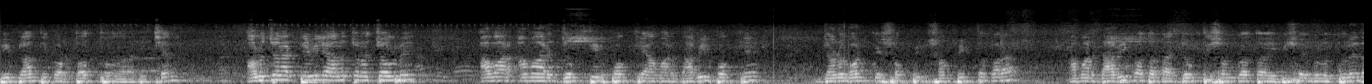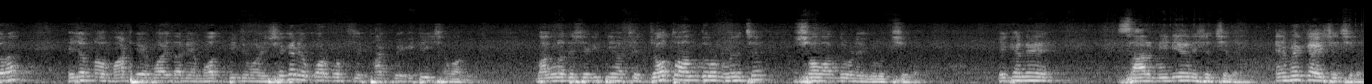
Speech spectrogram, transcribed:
বিভ্রান্তিকর তথ্য ওনারা দিচ্ছেন। আলোচনার টেবিলে আলোচনা চলবে। আবার আমার যুক্তির পক্ষে, আমার দাবির পক্ষে জনগণকে সম্পৃ- সম্পৃক্ত করা, আমার দাবি কতটা যুক্তিসঙ্গত এই বিষয়গুলো তুলে ধরা, এজন্য মাঠে, ময়দানে মত বিনিময়ে সেখানেও কর্মসূচি থাকবে, এটাই স্বাভাবিক। বাংলাদেশের ইতিহাসে যত আন্দোলন হয়েছে, সব আন্দোলন এগুলো ছিল। এখানে স্যার নিনিয়ান এসেছিলেন এমেকা এসেছিলেন,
